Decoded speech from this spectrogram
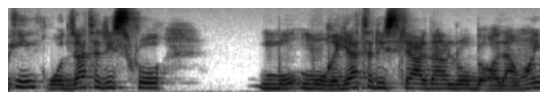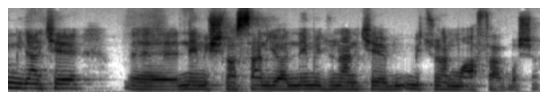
این قدرت ریسک رو موقعیت ریسک کردن رو به آدمهایی میدن که نمی‌شناسن یا نمی‌دونن که می‌تونن موفق باشن.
